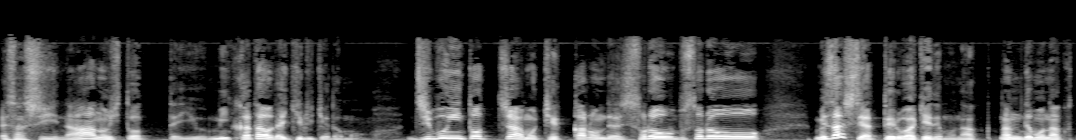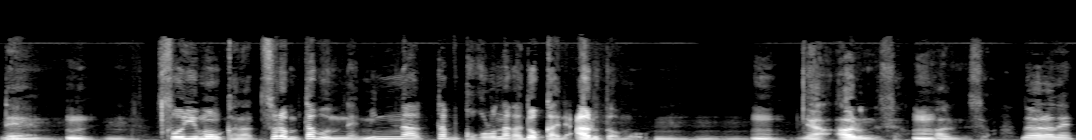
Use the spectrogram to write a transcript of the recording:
優しいな、あの人っていう見方はできるけども、自分にとっちゃもう結果論で、それを、それを目指してやってるわけでもなく、なんでもなくて、うんうん。うんそういうもんかな。それは多分ね、みんな、多分心の中どっかにあると思うんうんう。うん。いやあるんですよ、うんあるんですよだからね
